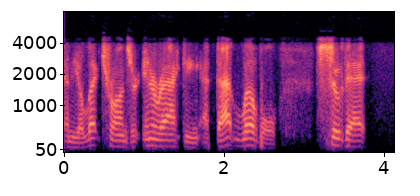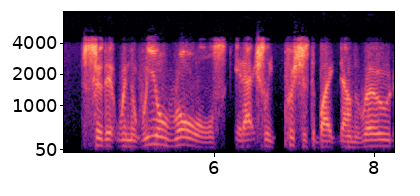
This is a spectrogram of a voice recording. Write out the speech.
and the electrons are interacting at that level so that so that when the wheel rolls it actually pushes the bike down the road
